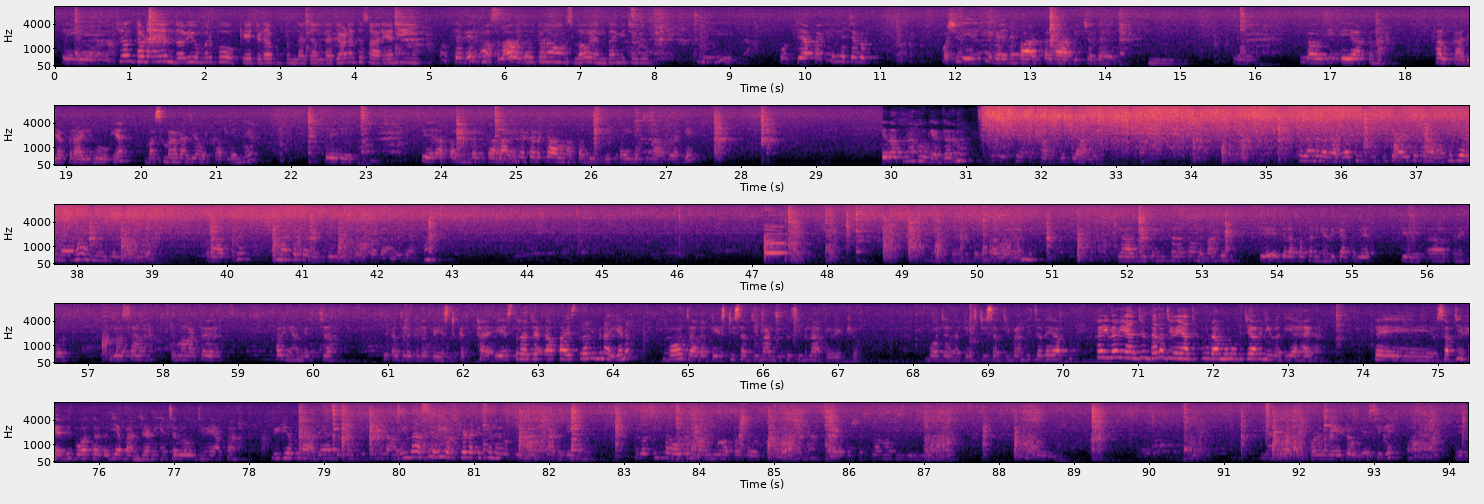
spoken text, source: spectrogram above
ਤੇ ਚਲ ਥੋੜਾ ਇਹ ਹੁੰਦਾ ਵੀ ਉਮਰ ਭੋਗ ਕੇ ਜਿਹੜਾ ਬੰਦਾ ਜਾਂਦਾ ਜਾਣਾ ਤਾਂ ਸਾਰਿਆਂ ਨੇ ਹੀ। ਉੱਥੇ ਫਿਰ ਹੌਸਲਾ ਹੋ ਜਾਂਦਾ। ਥੋੜਾ ਹੌਸਲਾ ਹੋ ਜਾਂਦਾ ਵੀ ਚਲੋ। ਵੀ ਉੱਥੇ ਆਪਾਂ ਕਹਿੰਦੇ ਚਲੋ ਕੁਛ ਵੇਖ ਕੇ ਗਏ ਨੇ ਬਾਗ ਪਰਿਵਾਰ ਵਿੱਚੋਂ ਗਏ ਨੇ। ਹੂੰ। ਤੇ ਲਓ ਜੀ, ਇਹ ਆਪਣਾ ਹਲਕਾ ਜਿਹਾ ਫਰਾਈ ਹੋ ਗਿਆ। ਬਸ ਮਾੜਾ ਜਿਹਾ ਹੋਰ ਕਰ ਲੈਂਦੇ ਆ ਤੇ ਫਿਰ ਆਪਾਂ ਨੂੰ ਤੜਕਾ ਲਾ ਦੇਣਾ ਤੜਕਾ ਹੁਣ ਆਪਾਂ ਦੂਸਰੀ ਕੜਾਈ ਵਿੱਚ ਲਾ ਦਿਆਂਗੇ। ਤੇਲ ਆਪਣਾ ਹੋ ਗਿਆ ਗਰਮ। ਤੇ ਇੱਥੇ ਆਪਾਂ ਪਾ ਕੇ ਪਿਆਜ਼। ਪਹਿਲਾਂ ਮੇਰਾ ਰਾਜਾ ਸੀ, ਦੂਜੀ ਕੜਾਈ ਤੇ ਬਣਾਵਾਂਗੀ। ਫਿਰ ਮੈਂ ਨਾ ਉਹਨੂੰ ਇਹ ਲਗਾ ਲਿਆ। ਰਾਤ ਨੂੰ ਮੈਂ ਕਿਹਾ ਚੱਲ ਇਸ ਤੇ ਵੀ ਤੜਕਾ ਲਾ ਲੈਂਦੇ ਆਪਾਂ ਆਪਾਂ ਇਹਨੂੰ ਤੜਕਾ ਲਾ ਲਾਂਗੇ ਪਿਆਜ਼ ਨੂੰ ਚੰਗੀ ਤਰ੍ਹਾਂ ਭੁੰਨ ਲਾਂਗੇ ਤੇ ਇੱਧਰ ਆਪਾਂ ਧਨੀਆ ਵੀ ਕੱਟ ਲਿਆ ਤੇ ਆ ਆਪਣੇ ਕੋਲ ਲਸਣ, ਟਮਾਟਰ, ਹਰੀਆਂ ਮਿਰਚਾਂ ਤੇ ਅਦਰਕ ਦਾ ਪੇਸਟ ਇਕੱਠਾ ਇਸ ਤਰ੍ਹਾਂ ਜੇ ਆਪਾਂ ਇਸ ਤਰ੍ਹਾਂ ਵੀ ਬਣਾਈਏ ਨਾ, ਬਹੁਤ ਜ਼ਿਆਦਾ ਟੇਸਟੀ ਸਬਜ਼ੀ ਬਣਦੀ ਤੁਸੀਂ ਬਣਾ ਕੇ ਵੇਖਿਓ। ਬਹੁਤ ਜ਼ਿਆਦਾ ਟੇਸਟੀ ਸਬਜ਼ੀ ਬਣਦੀ। ਜਦੋਂ ਆਪ ਕਈ ਵਾਰੀ ਇੰਝ ਹੁੰਦਾ ਨਾ, ਜਿਵੇਂ ਅੱਜ ਪੂਰਾ ਮੂਡ ਜਿਹਾ ਵੀ ਨਹੀਂ ਵਧੀਆ ਹੈਗਾ। ਤੇ ਸਬਜ਼ੀ ਫਿਰ ਵੀ ਬਹੁਤ ਵਧੀਆ ਬਣ ਜਾਣੀ ਹੈ। ਚਲੋ, ਜਿਵੇਂ ਆਪਾਂ ਵੀਡੀਓ ਬਣਾ ਰਹੇ ਹਾਂ, ਤੇ ਸਬਜ਼ੀ ਬਣਾ ਵੈਸੇ ਵੀ ਹੁਣ ਕਿਹੜਾ ਕਿਸੇ ਨੇ ਰੋਟੀ ਨਹੀਂ ਛੱਡਦੇ ਨੇ ਰੋਟੀ ਤਾਂ ਉਹ ਵੀ ਮੰਨ ਲਓ ਆਪਾਂ ਕੋਲ ਖਾ ਲੈਂਦੇ ਹਾਂ ਸਾਰਾ ਕੁਛ ਚਾਹਾਂ ਵੀ ਪੀ ਲਾਂਗੇ ਥੋੜਾ ਲੇਟ ਹੋ ਗਏ ਸੀਗੇ, ਤੇ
